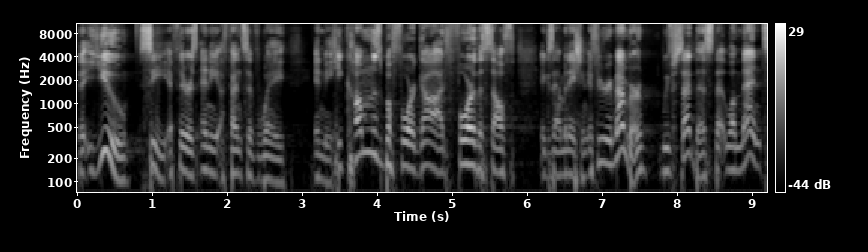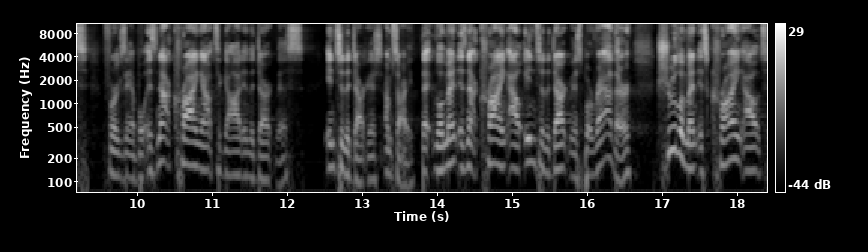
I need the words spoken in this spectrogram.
That you see if there is any offensive way in me. He comes before God for the self examination. If you remember, we've said this that lament, for example, is not crying out to God in the darkness, into the darkness. I'm sorry, that lament is not crying out into the darkness, but rather, true lament is crying out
